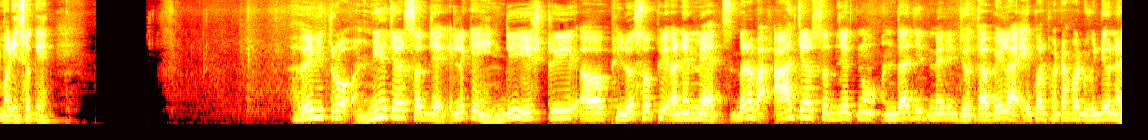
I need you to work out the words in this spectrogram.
મળી શકે. હવે મિત્રો અન્ય ચાર સબ્જેક્ટ એટલે કે હિન્દી હિસ્ટ્રી ફિલોસોફી અને મેથ્સ બરાબર? આ ચાર સબ્જેક્ટનું અંદાજિત મેરિટ જોતા પહેલાં એકવાર ફટાફટ વિડીયોને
